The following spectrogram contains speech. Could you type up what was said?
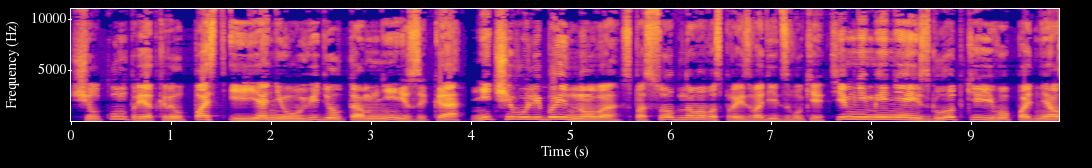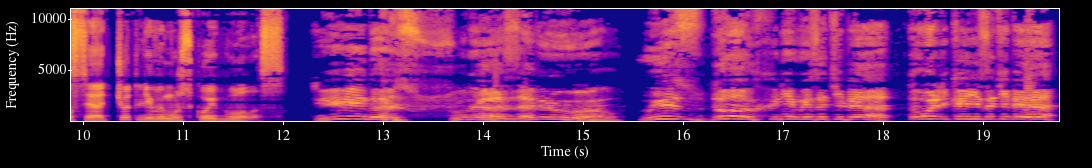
Щелкун приоткрыл пасть, и я не увидел там ни языка, ни чего-либо иного, способного воспроизводить звуки. Тем не менее, из глотки его поднялся отчетливый мужской голос. «Ты нас сюда завел! Мы сдохнем из-за тебя! Только из-за тебя!»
